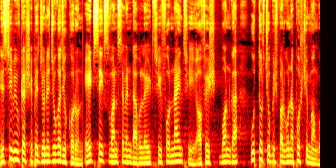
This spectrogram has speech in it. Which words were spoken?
ডিস্ট্রিবিউটারশিপের জন্য যোগাযোগ করুন eight six one seven double eight three four nine three office Bangaon উত্তর চব্বিশ পরগনা পশ্চিমবঙ্গ।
